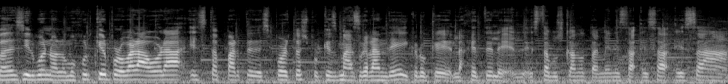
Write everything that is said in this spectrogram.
va a decir, bueno, a lo mejor quiero probar ahora esta parte de Sportage porque es más grande y creo que la gente le, está buscando también esa, esa, esa,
